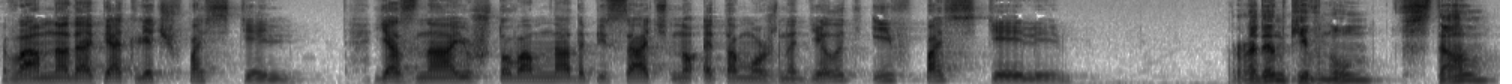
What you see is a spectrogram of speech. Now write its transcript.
вам надо опять лечь в постель. Я знаю, что вам надо писать, но это можно делать и в постели. Роден кивнул, встал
